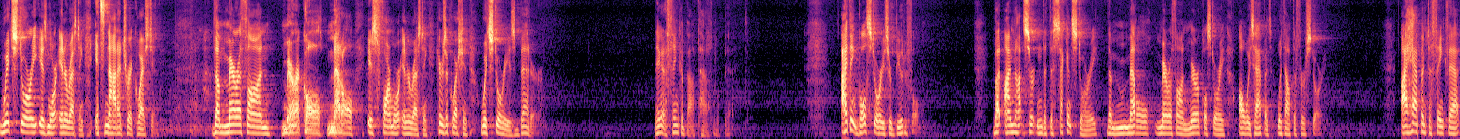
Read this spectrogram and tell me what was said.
Which story is more interesting? It's not a trick question. The marathon miracle medal is far more interesting. Here's a question which story is better? They got to think about that a little bit. I think both stories are beautiful. But I'm not certain that the second story, the medal marathon miracle story, always happens without the first story. I happen to think that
